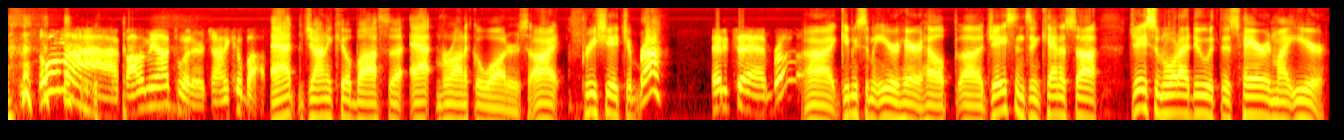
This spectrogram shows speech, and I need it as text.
so am I. Follow me on Twitter, Johnny Kilbop. at Johnny Kielbasa at Veronica Waters. All right. Appreciate you, bruh. Anytime, bro. All right, give me some ear hair help. Uh, Jason's in Kennesaw. Jason, what I do with this hair in my ear?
